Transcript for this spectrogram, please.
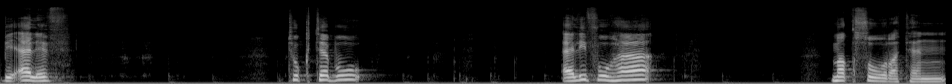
بألف تكتب ألفها مقصورة.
